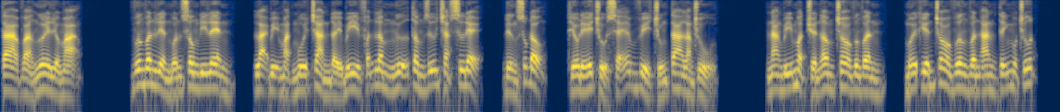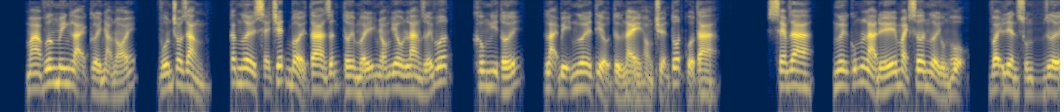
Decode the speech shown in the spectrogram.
ta và ngươi liều mạng vương vân liền muốn xông đi lên, lại bị mặt mũi tràn đầy bi phẫn lâm ngữ tâm giữ chặt sư đệ, đừng xúc động, thiếu đế chủ sẽ vì chúng ta làm chủ. Nàng bí mật truyền âm cho vương vân, mới khiến cho vương vân an tĩnh một chút. Mà vương minh lại cười nhạo nói, vốn cho rằng, các ngươi sẽ chết bởi ta dẫn tới mấy nhóm yêu lang dưới vớt, không nghĩ tới, lại bị ngươi tiểu tử này hỏng chuyện tốt của ta. Xem ra, ngươi cũng là đế mạch sơn người ủng hộ, vậy liền xuống dưới,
